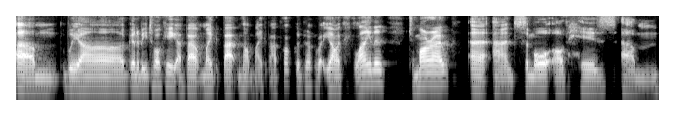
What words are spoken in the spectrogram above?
Um, we are going to be talking about Mike, Bab- not Mike Babcock. We're talking about Jarmo Kekalainen tomorrow uh, and some more of his um,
